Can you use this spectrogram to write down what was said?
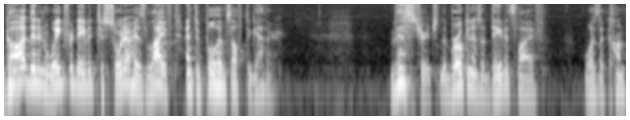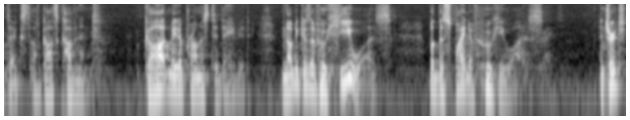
God didn't wait for David to sort out his life and to pull himself together. This church, the brokenness of David's life, was the context of God's covenant. God made a promise to David not because of who he was, but despite of who he was. Right. And church,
